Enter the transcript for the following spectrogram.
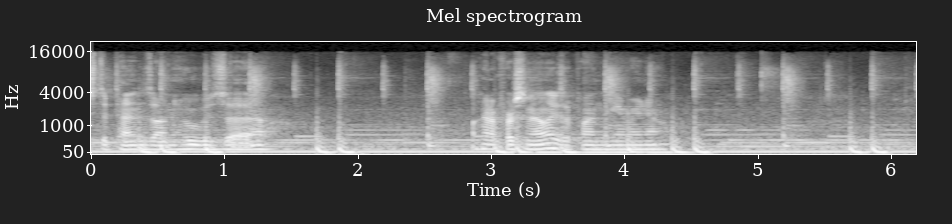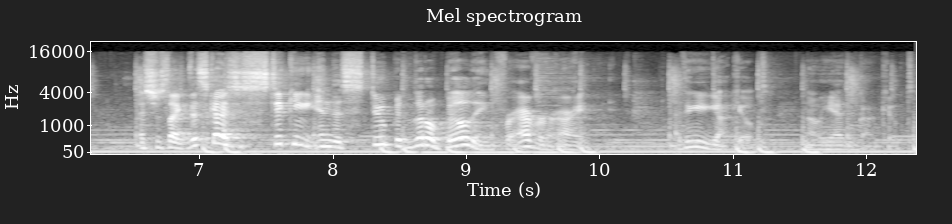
Just depends on who's uh, what kind of personalities are playing the game right now. It's just like this guy's just sticking in this stupid little building forever. All right, I think he got killed. No, he hasn't got killed.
